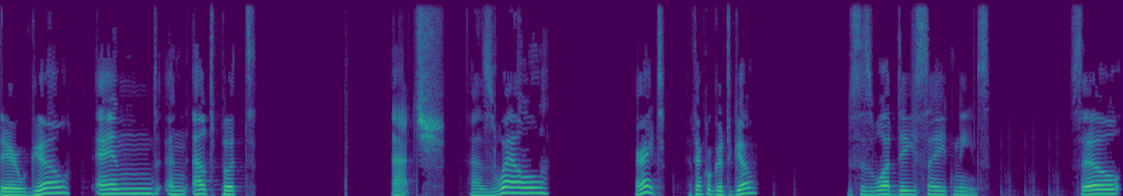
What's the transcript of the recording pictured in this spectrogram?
There we go. And an output hatch as well. All right, I think we're good to go. This is what they say it needs. So,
